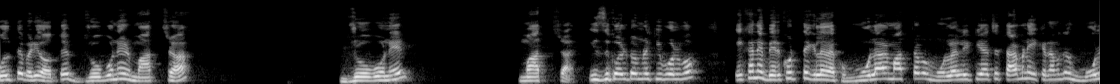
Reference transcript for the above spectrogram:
বলতে পারি অতএব দ্রবণের মাত্রা দ্রবণের মাত্রা ইজ ইকুয়াল টু আমরা কি বলব? এখানে বের করতে গেলে দেখো, মোলার মাত্রা বা মোলালিটি আছে, তার মানে এখানে আমাদের মোল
